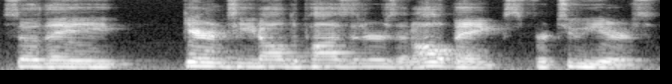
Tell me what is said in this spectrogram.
So they guaranteed all depositors at all banks for two years.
